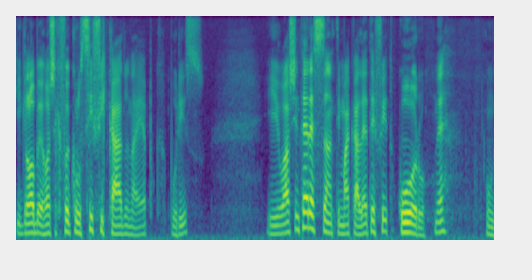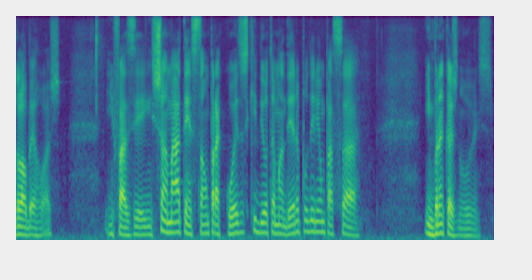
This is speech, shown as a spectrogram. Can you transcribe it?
que Glauber Rocha, que foi crucificado na época por isso. E eu acho interessante Macalé ter feito coro né, com Glauber Rocha, em fazer, em chamar a atenção para coisas que de outra maneira poderiam passar em brancas nuvens.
